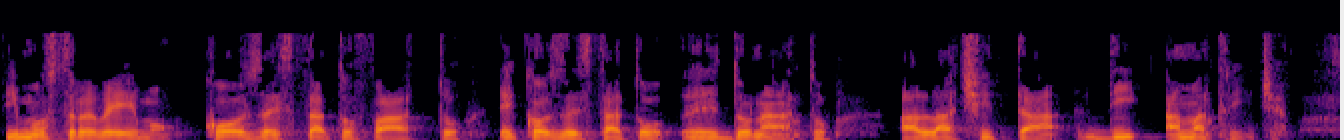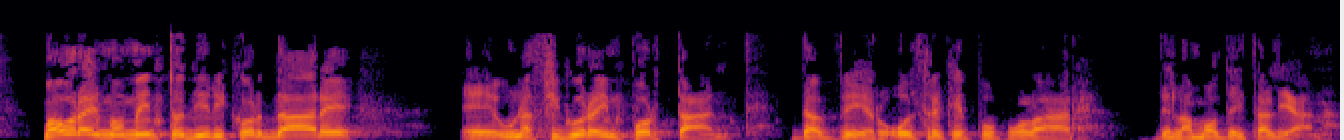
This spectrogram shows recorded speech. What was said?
vi mostreremo cosa è stato fatto e cosa è stato donato alla città di Amatrice. Ma ora è il momento di ricordare una figura importante, davvero, oltre che popolare, della moda italiana.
